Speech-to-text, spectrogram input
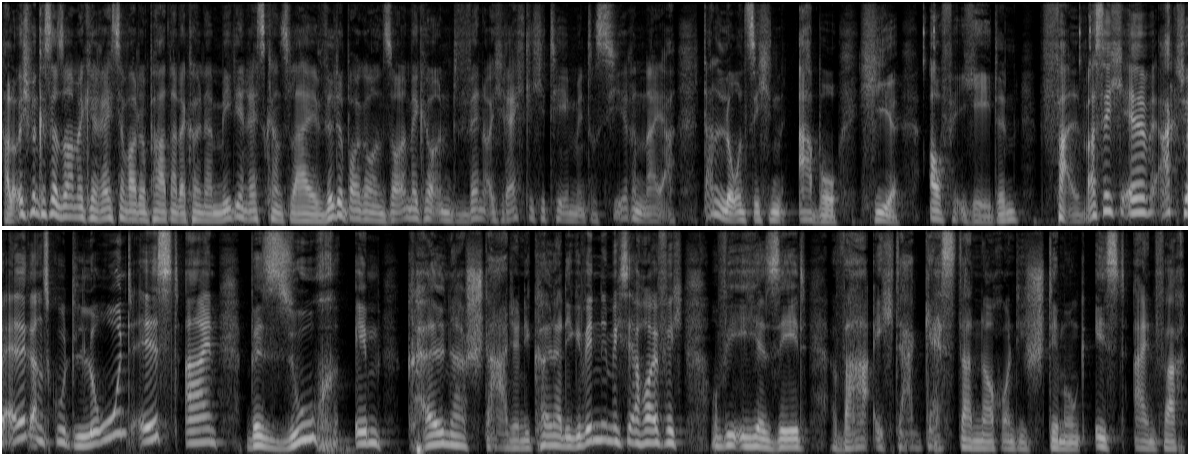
Hallo, ich bin Christian Solmecke, Rechtsanwalt und Partner der Kölner Medienrechtskanzlei Wildeborger und Solmecke. Und wenn euch rechtliche Themen interessieren, naja, dann lohnt sich ein Abo hier auf jeden Fall. Was sich äh, aktuell ganz gut lohnt, ist ein Besuch im Kölner Stadion. Die Kölner, die gewinnen nämlich sehr häufig. Und wie ihr hier seht, war ich da gestern noch und die Stimmung ist einfach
